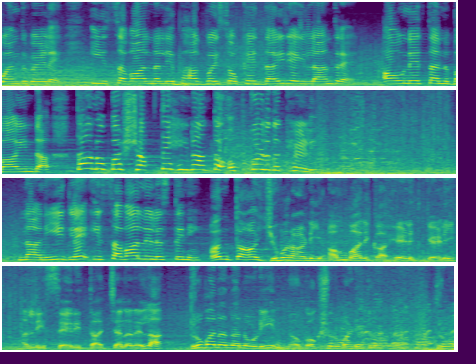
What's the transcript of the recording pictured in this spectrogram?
ಒಂದು ವೇಳೆ ಈ ಸವಾಲ್ನಲ್ಲಿ ಭಾಗವಹಿಸೋಕೆ ಧೈರ್ಯ ಇಲ್ಲ ಅಂದ್ರೆ ಅವನೇ ತನ್ನ ಬಾಯಿಂದ ತಾನೊಬ್ಬ ಶಕ್ತಿಹೀನ ಅಂತ ಒಪ್ಕೊಳ್ಳೋದಕ್ಕೆ ಹೇಳಿ. ನಾನು ಈಗ್ಲೇ ಈ ಸವಾಲ್ ನಿಲ್ಲಿಸ್ತೀನಿ. ಅಂತ ಯುವರಾಣಿ ಅಂಬಾಲಿಕಾ ಹೇಳಿದ್ ಕೇಳಿ ಅಲ್ಲಿ ಸೇರಿದ್ದ ಜನರೆಲ್ಲ ಧ್ರುವನನ್ನ ನೋಡಿ ನಗೋಕ್ ಶುರು ಮಾಡಿದ್ರು. ಧ್ರುವ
